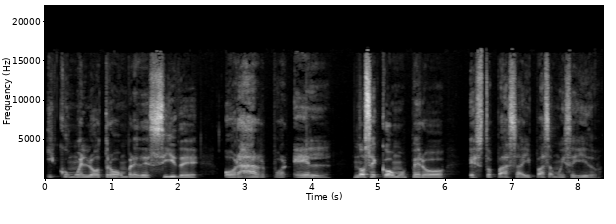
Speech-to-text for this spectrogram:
y cómo el otro hombre decide orar por él? No sé cómo, pero esto pasa y pasa muy seguido.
